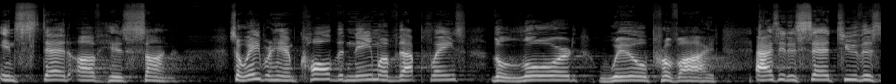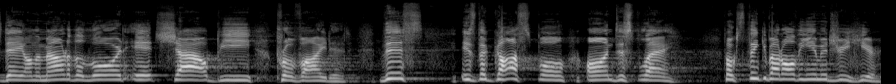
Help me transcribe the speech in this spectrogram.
instead of his son. So Abraham called the name of that place, the Lord will provide. As it is said to this day, on the mount of the Lord it shall be provided. This is the gospel on display. Folks, think about all the imagery here.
